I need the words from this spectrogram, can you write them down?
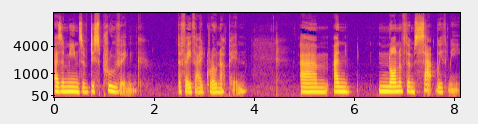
as a means of disproving the faith I'd grown up in. Um, and none of them sat with me,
